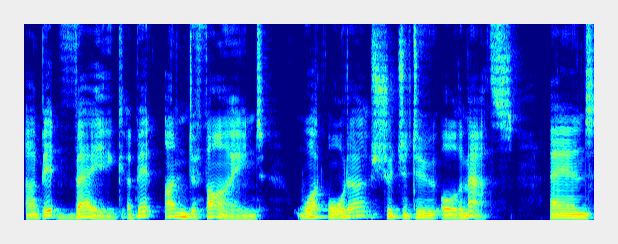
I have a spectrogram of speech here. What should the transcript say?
a bit vague, a bit undefined what order should you do all the maths. And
